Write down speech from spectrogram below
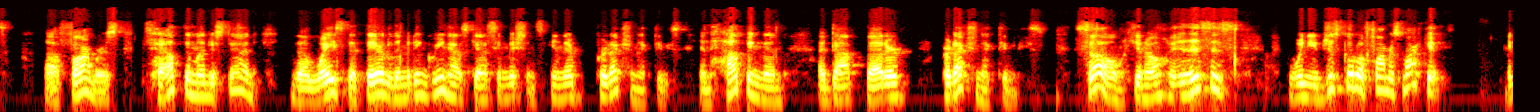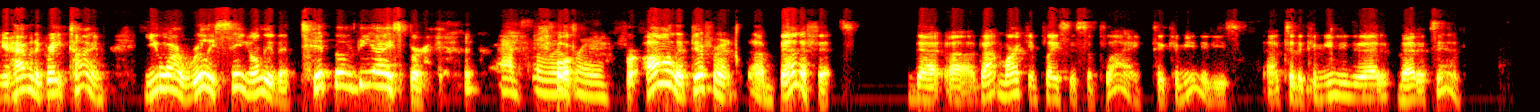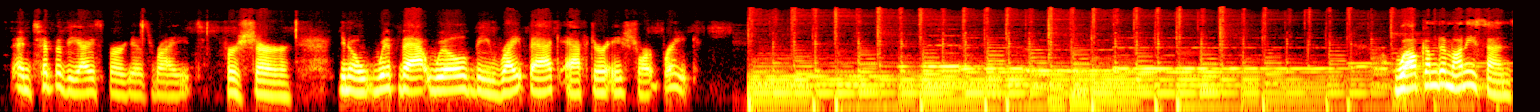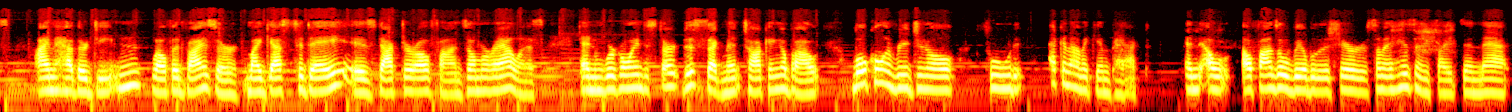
uh, farmers to help them understand the ways that they're limiting greenhouse gas emissions in their production activities and helping them adopt better production activities. So, you know, this is when you just go to a farmer's market and you're having a great time, you are really seeing only the tip of the iceberg. Absolutely. for, for all the different uh, benefits that uh, that marketplace is supplying to communities, uh, to the community that, that it's in. And tip of the iceberg is right, for sure. You know, with that, we'll be right back after a short break. Welcome to Money Sense. I'm Heather Deaton, Wealth Advisor. My guest today is Dr. Alfonso Morales, and we're going to start this segment talking about local and regional food economic impact. And Al- Alfonso will be able to share some of his insights in that.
